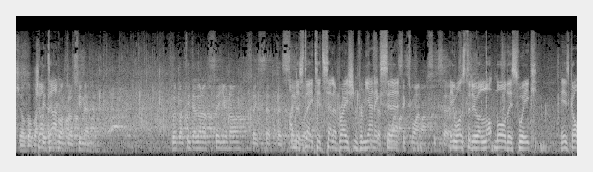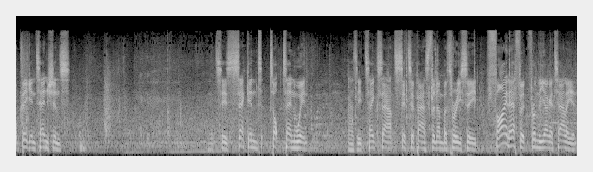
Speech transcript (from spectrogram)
Gioco partita contro Sinner. Understated celebration from Jannik Sinner. He wants to do a lot more this week. He's got big intentions. It's his second top 10 win as he takes out Tsitsipas, the number three seed. Fine effort from the young Italian.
